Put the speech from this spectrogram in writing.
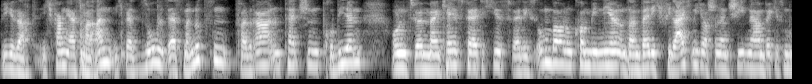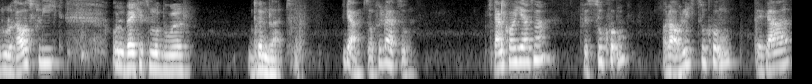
Wie gesagt, ich fange erstmal an. Ich werde so jetzt erstmal nutzen, verdrahten, patchen, probieren. Und wenn mein Case fertig ist, werde ich es umbauen und kombinieren. Und dann werde ich vielleicht mich auch schon entschieden haben, welches Modul rausfliegt und welches Modul drin bleibt. Ja, so viel dazu. Ich danke euch erstmal fürs Zugucken oder auch nicht zugucken. Egal.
